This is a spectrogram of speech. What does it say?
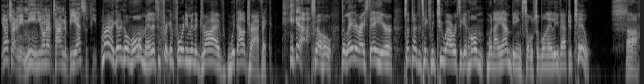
you're not trying to be mean. You don't have time to BS with people. Right. I gotta go home, man. It's a freaking 40 minute drive without traffic. yeah. So the later I stay here, sometimes it takes me two hours to get home when I am being sociable and I leave after two. Uh,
